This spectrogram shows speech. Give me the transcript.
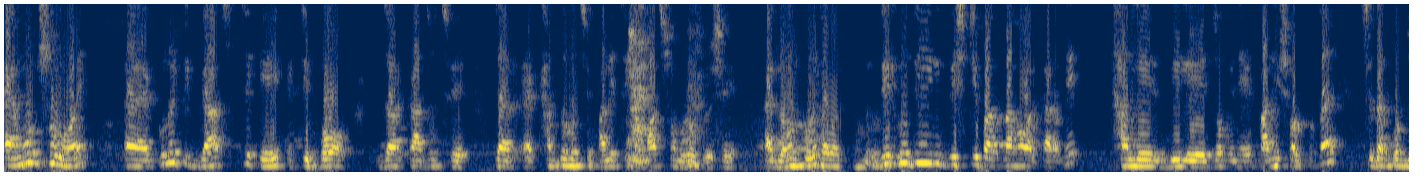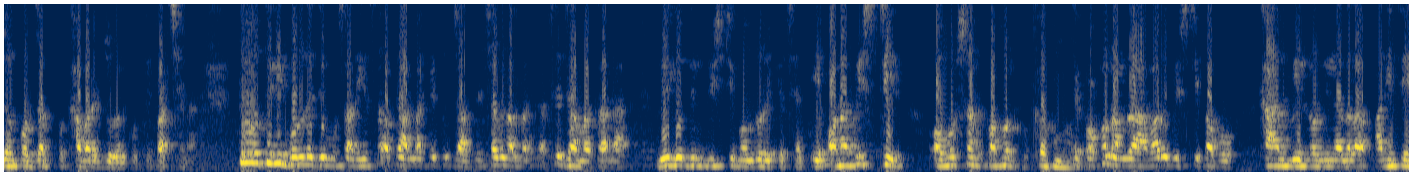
এমন সময় আহ, কোন একটি গাছ থেকে একটি বক যার কাজ হচ্ছে যার খাদ্য হচ্ছে পানি থেকে মাছ সংগ্রহ করে সে গ্রহণ করে। দীর্ঘদিন বৃষ্টিপাত না হওয়ার কারণে খালে বিলে জমিনে পানি স্বল্পতায় সে তার পর্যন্ত পর্যাপ্ত খাবারের যোগান করতে পারছে না। তো তিনি বললেন যে মুসা আলী ইসলাম আপনি আল্লাহকে একটু জানতে চাবেন আল্লাহর কাছে যে আল্লাহ তাআলা দীর্ঘদিন বৃষ্টি বন্ধ রেখেছেন। এই অনাবৃষ্টির অবসান কখন যে কখন আমরা আবারও বৃষ্টি পাবো খাল বিল নদী নালা পানিতে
